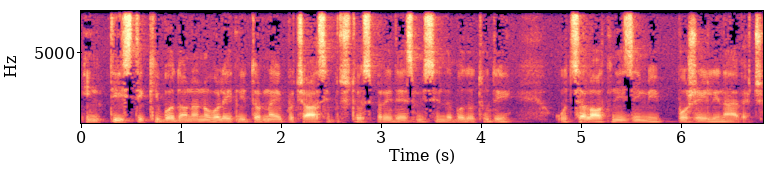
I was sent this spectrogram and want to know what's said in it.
in tisti, ki bodo na novoletni turnaj počasi prišli v spredje, jaz mislim, da bodo tudi v celotni zimi poželi največ.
